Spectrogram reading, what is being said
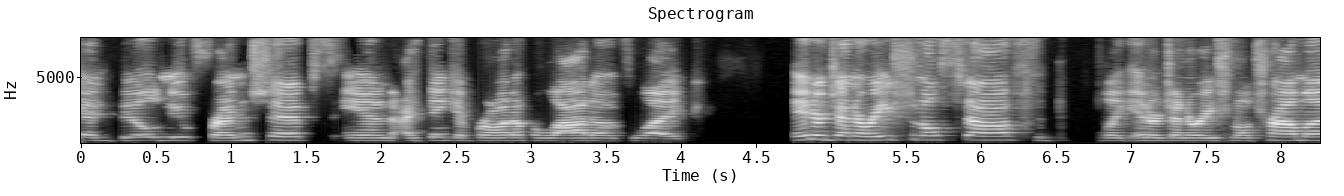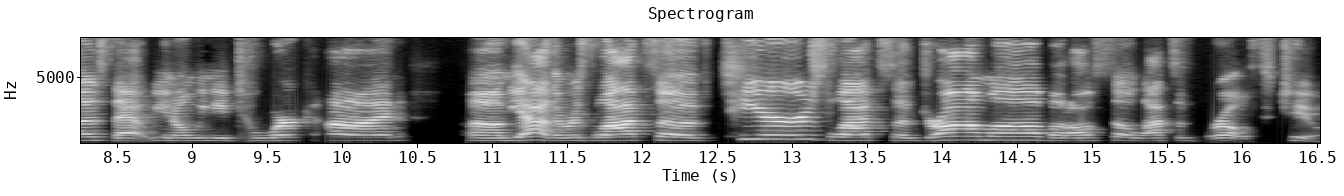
and build new friendships. And I think it brought up a lot of like intergenerational stuff like intergenerational traumas that you know we need to work on um, yeah there was lots of tears lots of drama but also lots of growth too.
